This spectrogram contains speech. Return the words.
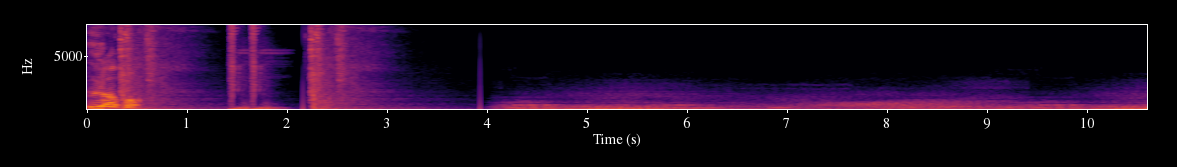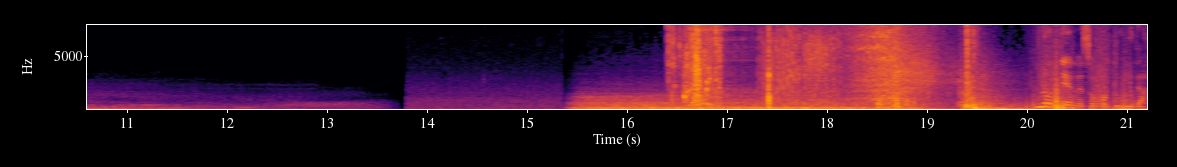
Lobo. No tienes oportunidad.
